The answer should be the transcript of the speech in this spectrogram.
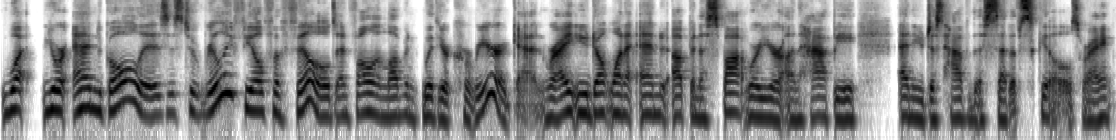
what your end goal is is to really feel fulfilled and fall in love with your career again, right? You don't want to end up in a spot where you're unhappy and you just have this set of skills, right?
